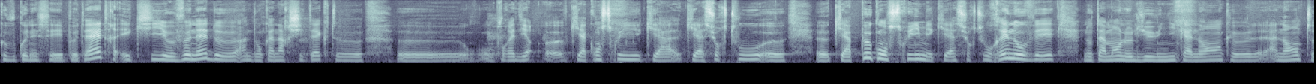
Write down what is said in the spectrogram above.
que vous connaissez peut-être et qui venait de, donc un architecte, on pourrait dire, qui a construit, qui a, qui a surtout, qui a peu construit mais qui a surtout rénové, notamment le lieu unique à Nantes, à Nantes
